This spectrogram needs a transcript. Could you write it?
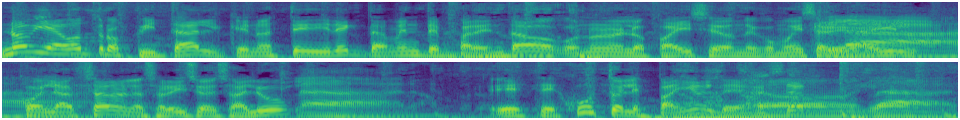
¿No había otro hospital que no esté directamente emparentado con uno de los países donde, como dice Claro. Abigail, colapsaron los servicios de salud? Claro. Este, justo el español debe ser. No, claro.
